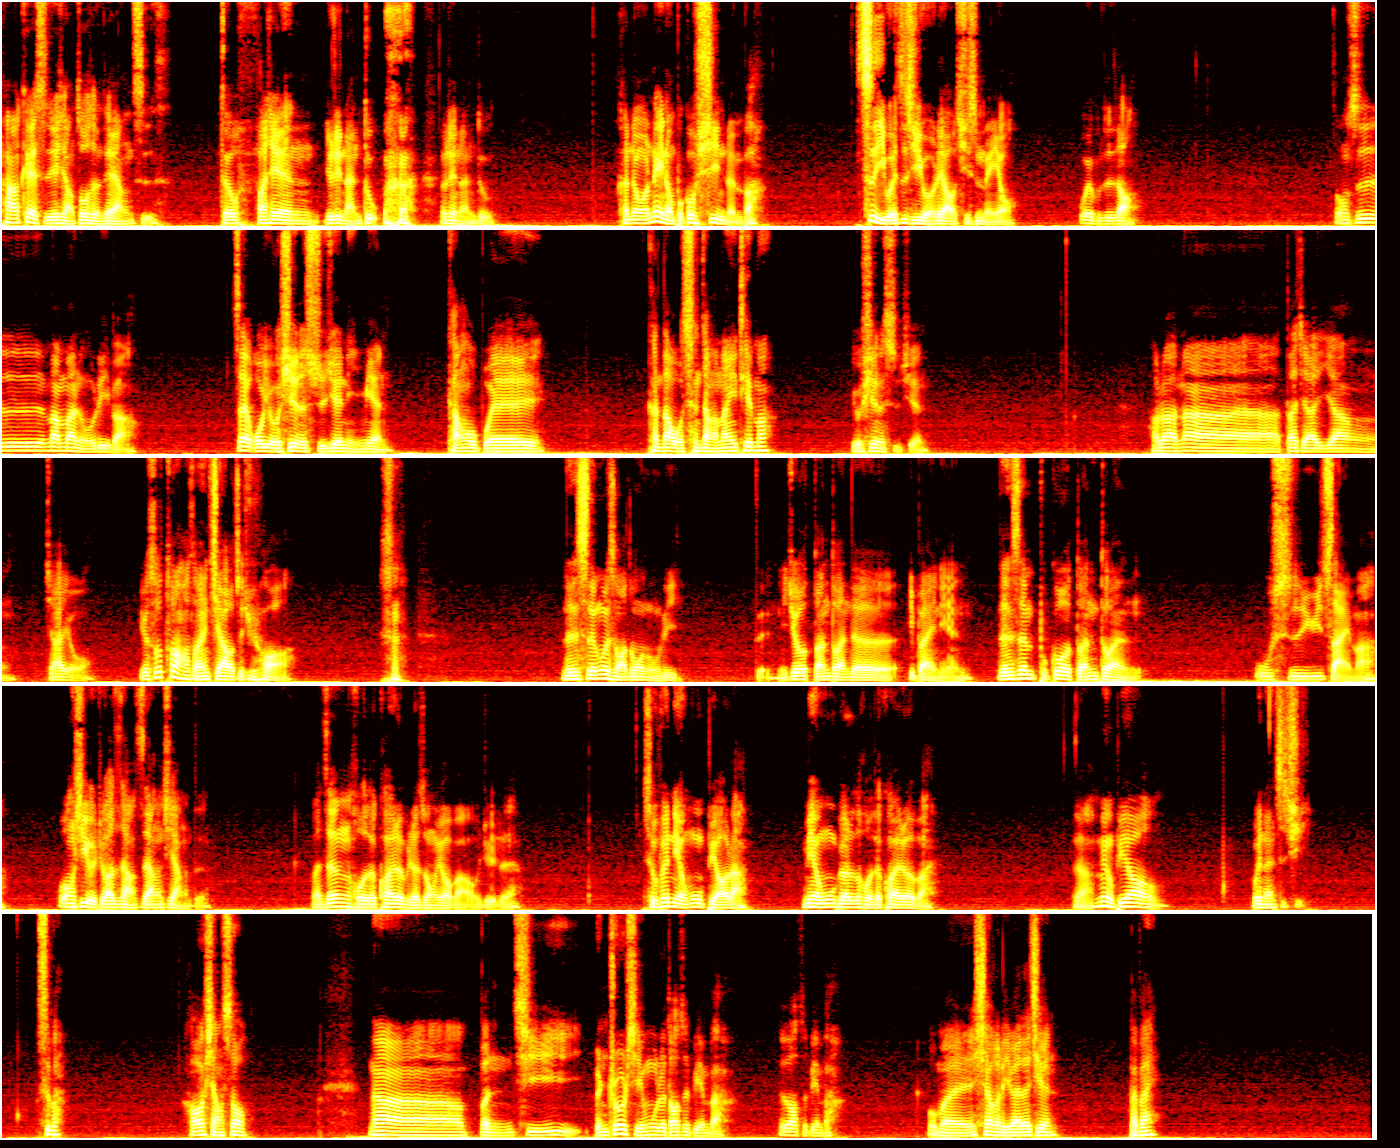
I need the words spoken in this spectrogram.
Podcast 也想做成这样子，就发现有点难度，有点难度。可能我内容不够吸引人吧，自以为自己有料，其实没有，我也不知道。总之，慢慢努力吧，在我有限的时间里面，看会不会看到我成长的那一天吗？有限的时间。好了，那大家一样加油。有时候突然好讨厌“加油”这句话，哼，人生为什么要这么努力？对，你就短短的一百年，人生不过短短五十余载嘛。忘记有句话是这样这样讲的，反正活得快乐比较重要吧，我觉得。除非你有目标啦，没有目标都活得快乐吧。对啊，没有必要为难自己，是吧？好好享受。那本期本周节目就到这边吧，就到这边吧。我们下个礼拜再见，拜拜。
